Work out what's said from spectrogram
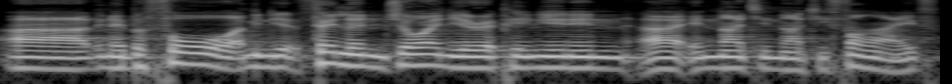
uh, you know, before, I mean, Finland joined the European Union uh, in 1995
